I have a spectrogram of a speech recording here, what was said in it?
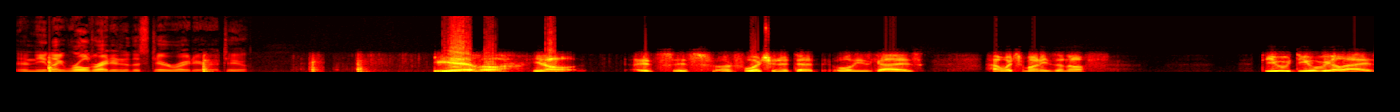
and you like rolled right into the steroid era too. Yeah, well, you know, it's it's unfortunate that all these guys, how much money's enough? Do you do you realize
